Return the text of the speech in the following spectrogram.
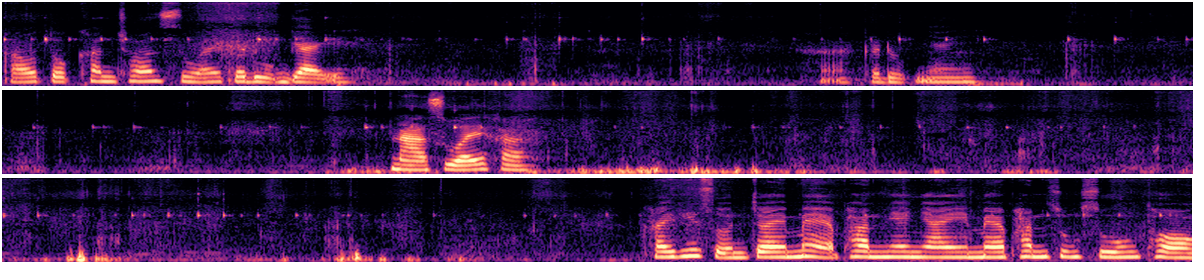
เขาตกคันช้อนสวยกระดูกใหญ่ ค่ะ กระดูกใหญ่หนาสวยค่ะใครที่สนใจแม่พันธุ์ใหญ่ๆแม่พันธุ์สูงๆทอง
